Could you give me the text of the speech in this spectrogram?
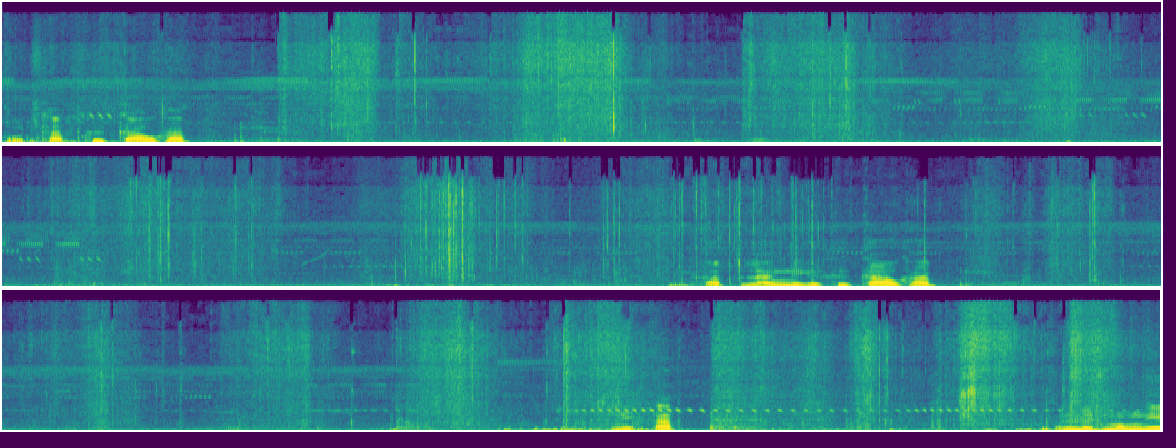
ผล ครับคือเกาครับนี่ครับหลังนี่ก็คือเกาครับ นี่ครับ มันหลุดมองหนี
